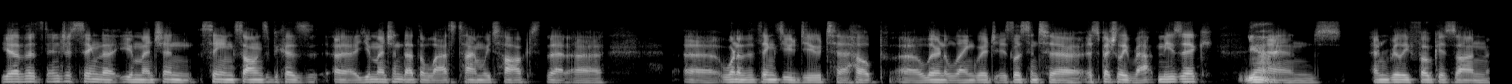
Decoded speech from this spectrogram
yeah, that's interesting that you mentioned singing songs because uh, you mentioned that the last time we talked that uh, uh, one of the things you do to help uh, learn a language is listen to especially rap music. Yeah. And and really focus on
